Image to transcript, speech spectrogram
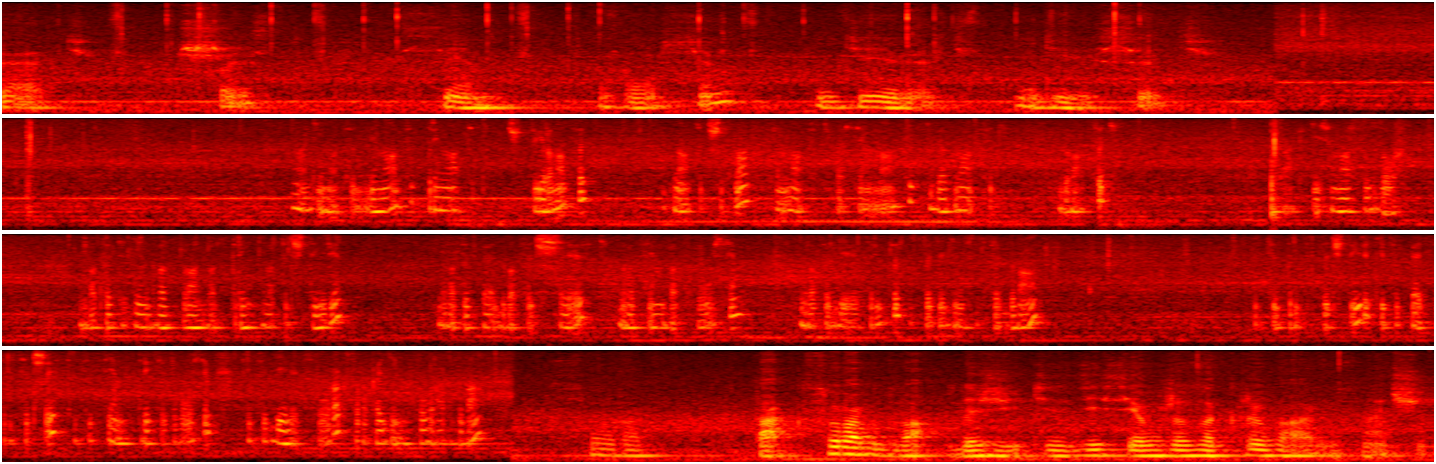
пять, шесть, семь, восемь, девять, десять. Так, 42. Подождите, здесь я уже закрываю, значит.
